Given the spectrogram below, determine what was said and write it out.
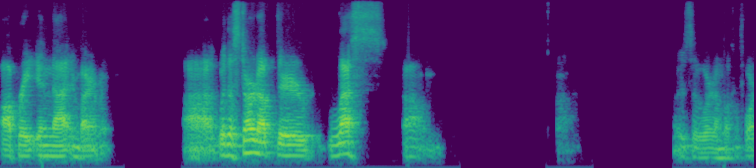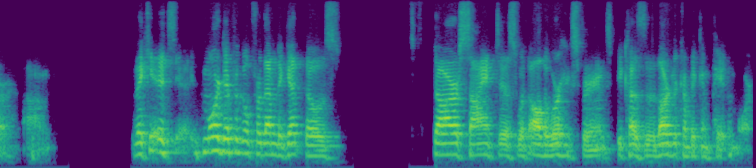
operate in that environment. Uh, with a startup, they're less, um, what is the word I'm looking for? Um, they can, it's more difficult for them to get those star scientists with all the work experience because the larger company can pay them more.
